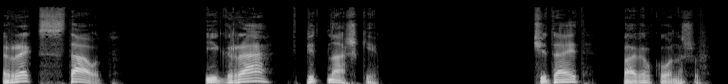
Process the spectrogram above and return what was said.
Рекс Стаут. Игра в пятнашки. Читает Павел Конышев.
